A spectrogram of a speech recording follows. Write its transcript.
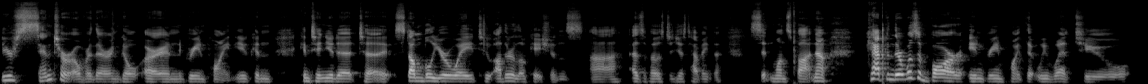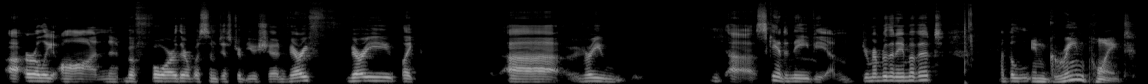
beer center over there in go or in Greenpoint. You can continue to to stumble your way to other locations uh as opposed to just having to sit in one spot. Now, Captain, there was a bar in Greenpoint that we went to uh, early on before there was some distribution. Very very like uh very uh Scandinavian. Do you remember the name of it? I believe In Greenpoint,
